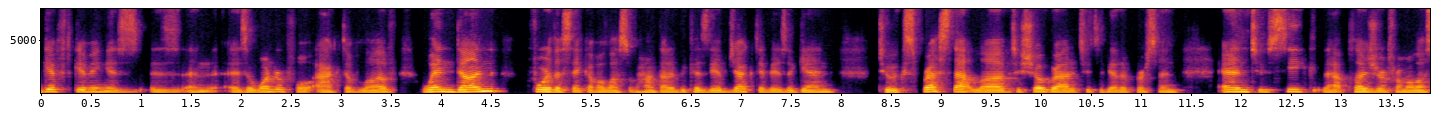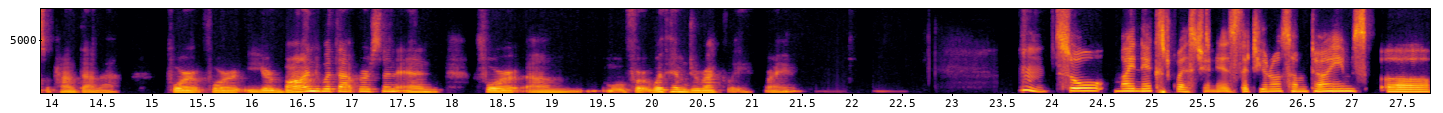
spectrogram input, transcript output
gift giving is is an is a wonderful act of love when done for the sake of Allah subhanahu wa ta'ala because the objective is again to express that love to show gratitude to the other person and to seek that pleasure from Allah subhanahu wa ta'ala for for your bond with that person and for um for with him directly right so my next question is that you know sometimes uh,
